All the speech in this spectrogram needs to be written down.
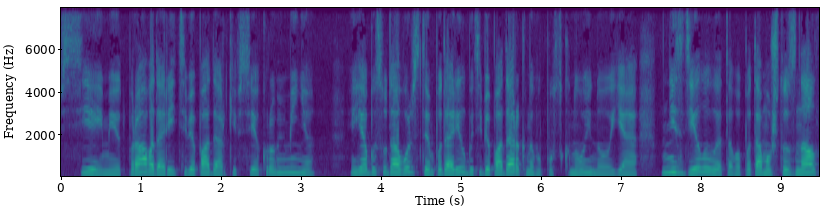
«Все имеют право дарить тебе подарки, все, кроме меня». Я бы с удовольствием подарил бы тебе подарок на выпускной, но я не сделал этого, потому что знал,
